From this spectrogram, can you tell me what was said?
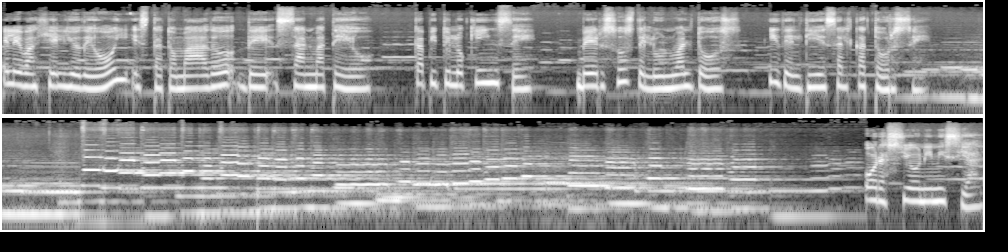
El Evangelio de hoy está tomado de San Mateo, capítulo 15, versos del 1 al 2 y del 10 al 14. Oración inicial.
